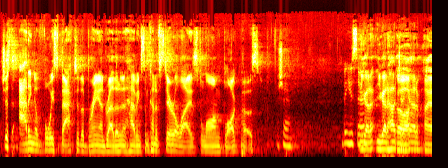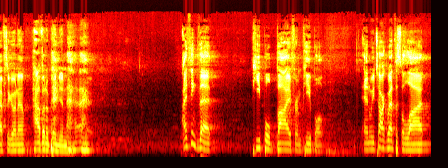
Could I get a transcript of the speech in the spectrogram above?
just adding a voice back to the brand rather than having some kind of sterilized long blog post. For sure. But you, sir. You got a, you got a hot take, Oh, Adam. I have to go now. Have an opinion. I think that people buy from people. And we talk about this a lot.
